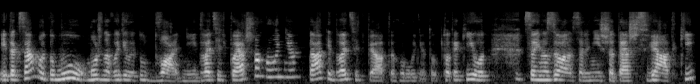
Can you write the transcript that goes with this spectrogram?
І так само тому можна виділити тут два дні: 21 грудня, так, і 25 грудня. Тобто такі от це і називалося раніше теж святки.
